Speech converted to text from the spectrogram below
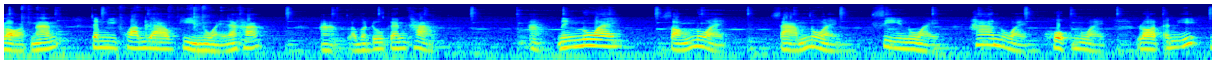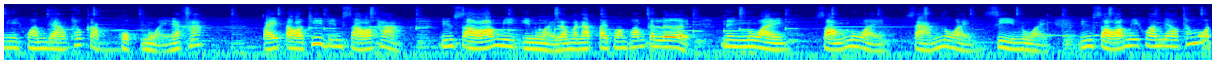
หลอดนั้น จะมีความยาวกี่หน่วยนะคะ อะเรามาดูกันค่ะอะหนึ่งหน่วย2หน่วย3หน่วย4หน่วย5หน่วย6หน่วย หลอดอันนี้มีความยาวเท่ากับ6หน่วยนะคะ ไปต่อที่ดินสอค่ะ ดินสอมีกี่หน่วยเรามานับไปพร้อม ๆ กันเลย1หน่วย2หน่วย3หน่วย4หน่วย ดินสอมีความยาวทั้งหมด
